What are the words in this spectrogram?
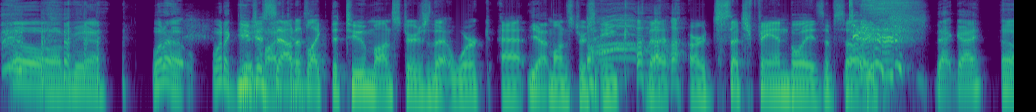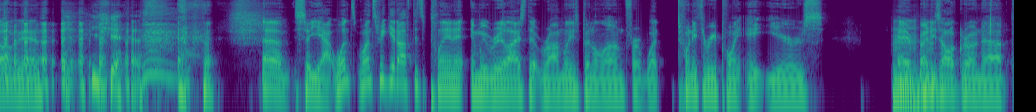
oh man, what a what a good you just podcast. sounded like the two monsters that work at Yep. Monsters Inc. that are such fanboys of Sully. that guy. Oh man. yes. um, so yeah, once once we get off this planet and we realize that Romilly's been alone for what twenty three point eight years, Mhm. everybody's all grown up,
